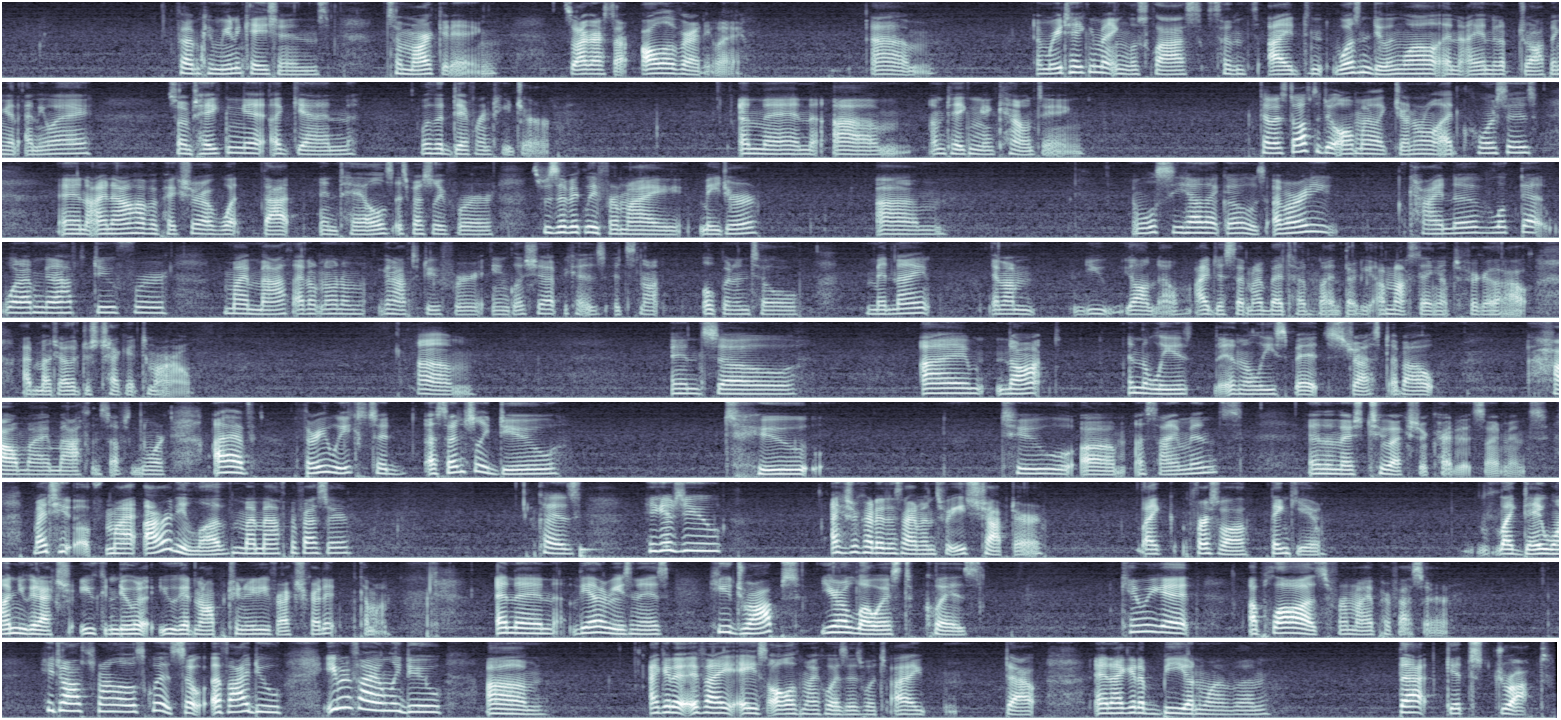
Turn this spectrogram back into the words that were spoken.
from communications to marketing, so I gotta start all over anyway. Um, I'm retaking my English class since I didn't wasn't doing well and I ended up dropping it anyway, so I'm taking it again with a different teacher. And then um, I'm taking accounting because I still have to do all my like general ed courses and I now have a picture of what that entails, especially for specifically for my major. Um, and we'll see how that goes. I've already kind of looked at what I'm gonna have to do for my math. I don't know what I'm gonna have to do for English yet because it's not open until midnight, and I'm you y'all know I just said my bedtime nine thirty. I'm not staying up to figure that out. I'd much rather just check it tomorrow. Um, and so I'm not in the least in the least bit stressed about how my math and stuff's gonna work. I have three weeks to essentially do two two um assignments and then there's two extra credit assignments. My two my I already love my math professor cuz he gives you extra credit assignments for each chapter. Like first of all, thank you. Like day one you get extra you can do it you get an opportunity for extra credit? Come on. And then the other reason is he drops your lowest quiz. Can we get applause for my professor he drops my lowest quiz so if i do even if i only do um i get a if i ace all of my quizzes which i doubt and i get a b on one of them that gets dropped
